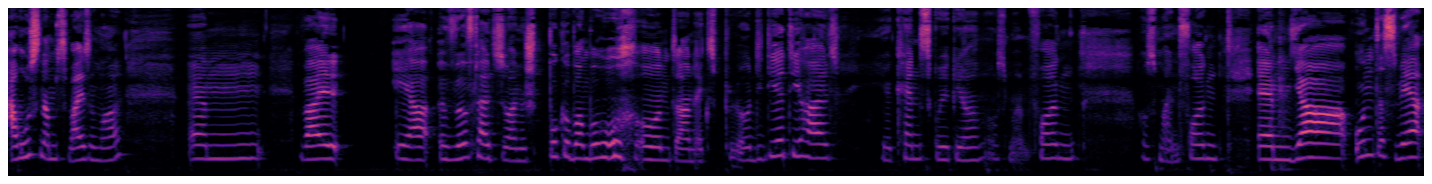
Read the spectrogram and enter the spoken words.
ausnahmsweise mal. Ähm, weil er wirft halt so eine Spuckebombe hoch und dann explodiert die halt. Ihr kennt Squeak ja aus meinen Folgen. Aus meinen Folgen. Ähm, ja, und das wäre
